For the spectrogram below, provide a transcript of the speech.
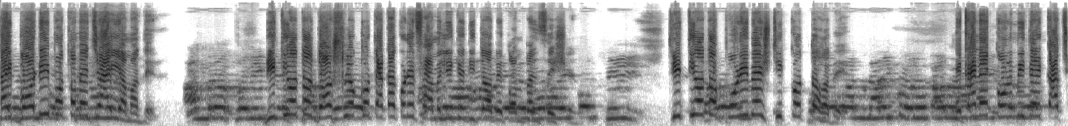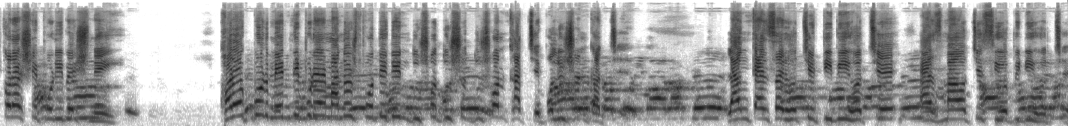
তাই বডি প্রথমে চাই আমাদের। দ্বিতীয়ত দশ লক্ষ টাকা করে ফ্যামিলিকে দিতে হবে কম্পেনসেশন তৃতীয়ত পরিবেশ ঠিক করতে হবে। এখানে কর্মীদের কাজ করার সে পরিবেশ নেই। খড়গপুর, মেদিনীপুরের মানুষ প্রতিদিন দুশো দুশো, দূষণ খাচ্ছে পলিউশন খাচ্ছে। লাং ক্যান্সার হচ্ছে টিবি হচ্ছে অ্যাজমা হচ্ছে সিওপিডি হচ্ছে।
